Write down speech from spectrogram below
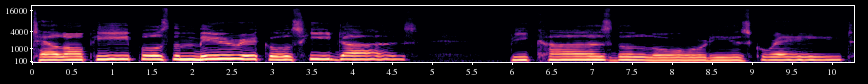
Tell all peoples the miracles he does. Because the Lord is great,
